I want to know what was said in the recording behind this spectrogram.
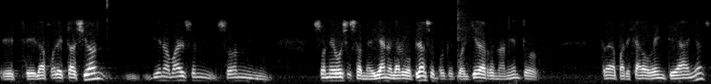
este, la forestación, bien o mal, son, son, son negocios a mediano y largo plazo, porque cualquier arrendamiento trae aparejado 20 años.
